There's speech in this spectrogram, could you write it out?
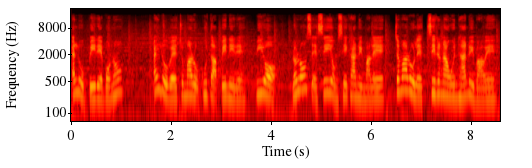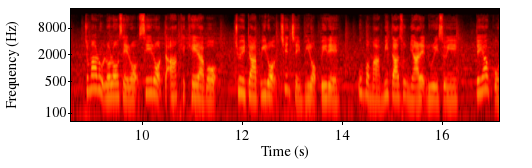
အဲ့လိုပေးတယ်ပေါ့နော်။ အဲ့လိုပဲကျမတို့ကုသပေးနေတယ်။ပြီးတော့လုံးလုံးဆယ်ဆေးရုံဆေးခန်းတွေမှာလည်းကျမတို့လည်းစေတနာဝန်ထမ်းတွေပါပဲ။ကျမတို့လုံးလုံးဆယ်တော့ဆေးတော့တအားခက်ခဲတာပေါ့။ချွေတာပြီးတော့ချင့်ချိန်ပြီးတော့ပေးတယ်။ဥပမာမိသားစုများတဲ့လူတွေဆိုရင်တယောက်ကို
